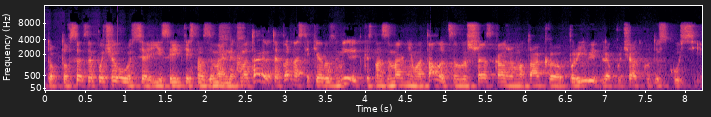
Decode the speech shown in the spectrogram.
Тобто, все це почалося із рідкісноземельних металів. Тепер, наскільки я розумію, рідкісноземельні метали це лише, скажімо так, привід для початку дискусії.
